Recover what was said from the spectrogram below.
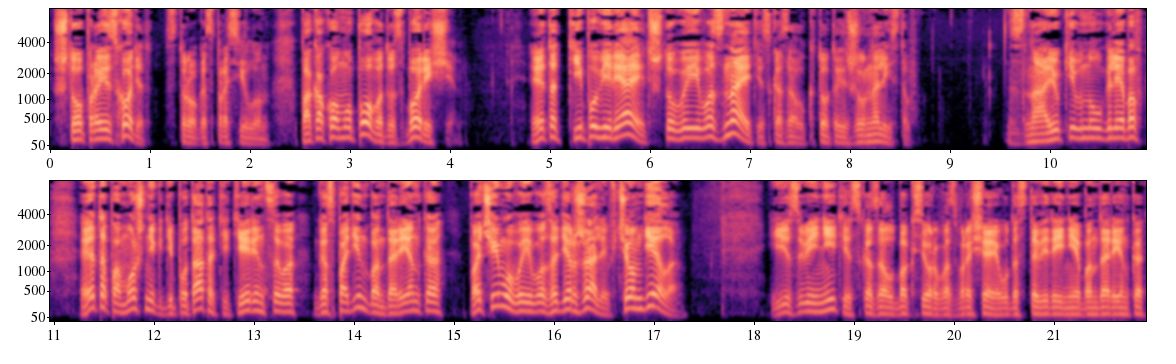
«Что происходит?» — строго спросил он. «По какому поводу сборище?» «Этот тип уверяет, что вы его знаете», — сказал кто-то из журналистов. «Знаю», — кивнул Глебов. «Это помощник депутата Тетеренцева, господин Бондаренко. Почему вы его задержали? В чем дело?» «Извините», — сказал боксер, возвращая удостоверение Бондаренко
